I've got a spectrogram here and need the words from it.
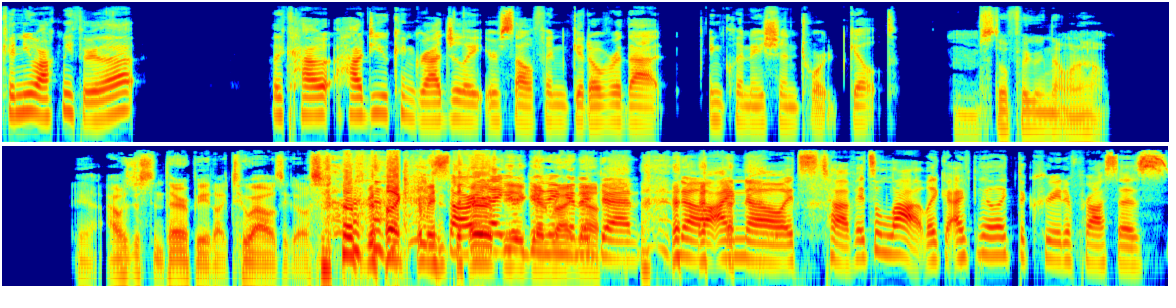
Can you walk me through that? Like how how do you congratulate yourself and get over that inclination toward guilt? I'm still figuring that one out. Yeah, I was just in therapy like two hours ago, so I feel like I'm in Sorry therapy that you're again getting right it now. again. No, I know it's tough. It's a lot. Like I feel like the creative process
